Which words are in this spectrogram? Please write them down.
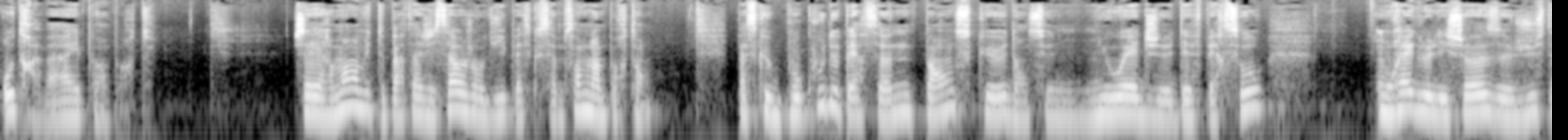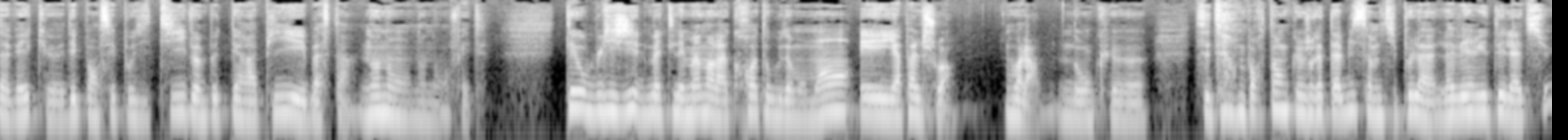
au travail, peu importe. J'avais vraiment envie de te partager ça aujourd'hui parce que ça me semble important. Parce que beaucoup de personnes pensent que dans ce New Age dev perso, on règle les choses juste avec euh, des pensées positives, un peu de thérapie et basta. Non, non, non, non, en fait. T'es obligé de mettre les mains dans la crotte au bout d'un moment et il n'y a pas le choix. Voilà. Donc, c'était important que je rétablisse un petit peu la, vérité là-dessus.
